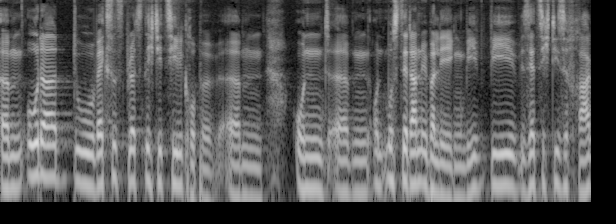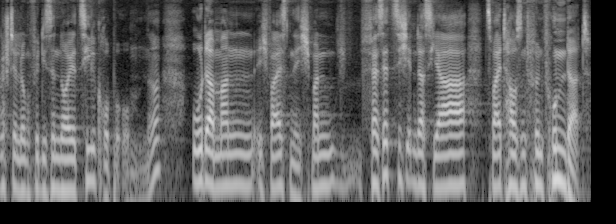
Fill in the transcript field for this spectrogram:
Ähm, oder du wechselst plötzlich die Zielgruppe ähm, und, ähm, und musst dir dann überlegen, wie, wie setze ich diese Fragestellung für diese neue Zielgruppe um. Ne? Oder man, ich weiß nicht, man versetzt sich in das Jahr 2500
